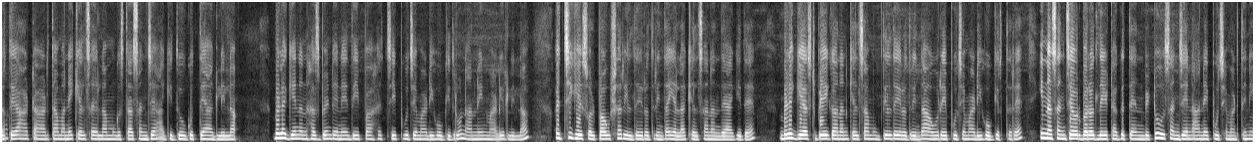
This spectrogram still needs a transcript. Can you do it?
ಜೊತೆ ಆಟ ಆಡ್ತಾ ಮನೆ ಕೆಲಸ ಎಲ್ಲ ಮುಗಿಸ್ತಾ ಸಂಜೆ ಆಗಿದ್ದು ಗೊತ್ತೇ ಆಗಲಿಲ್ಲ. ಬೆಳಗ್ಗೆ ನನ್ನ ಹಸ್ಬೆಂಡ್ ಏನೇ ದೀಪ ಹಚ್ಚಿ ಪೂಜೆ ಮಾಡಿ ಹೋಗಿದ್ರು ನಾನೇನು ಮಾಡಿರಲಿಲ್ಲ. ಅಜ್ಜಿಗೆ ಸ್ವಲ್ಪ ಹುಷಾರಿಲ್ಲದೆ ಇರೋದ್ರಿಂದ ಎಲ್ಲ ಕೆಲಸ ನಂದೇ ಆಗಿದೆ. ಬೆಳಗ್ಗೆ ಅಷ್ಟು ಬೇಗ ನನ್ನ ಕೆಲಸ ಮುಗ್ದಿಲ್ಲದೆ ಇರೋದ್ರಿಂದ ಅವರೇ ಪೂಜೆ ಮಾಡಿ ಹೋಗಿರ್ತಾರೆ. ಇನ್ನು ಸಂಜೆ ಅವ್ರು ಬರೋದು ಲೇಟ್ ಆಗುತ್ತೆ ಅಂದ್ಬಿಟ್ಟು ಸಂಜೆ ನಾನೇ ಪೂಜೆ ಮಾಡ್ತೀನಿ.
